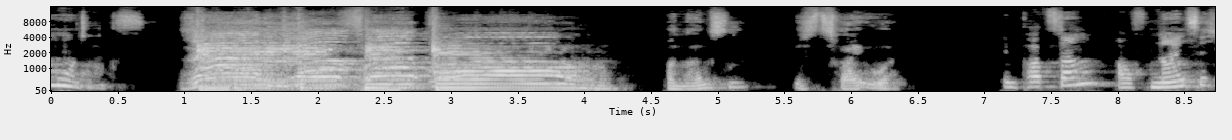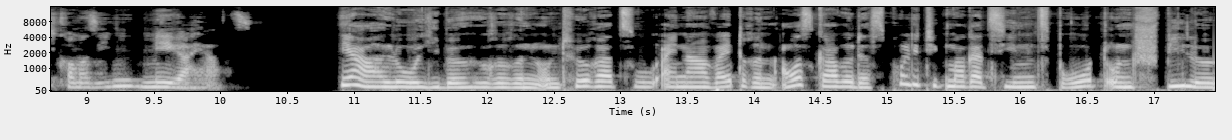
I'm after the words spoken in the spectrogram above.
montags. Von 19 bis 2 Uhr. In Potsdam auf 90,7 Megahertz. Ja, hallo, liebe Hörerinnen und Hörer zu einer weiteren Ausgabe des Politikmagazins Brot und Spiele.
